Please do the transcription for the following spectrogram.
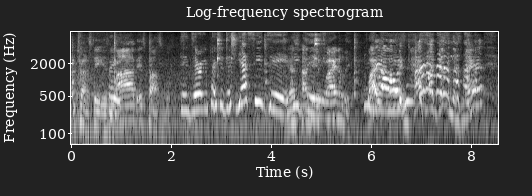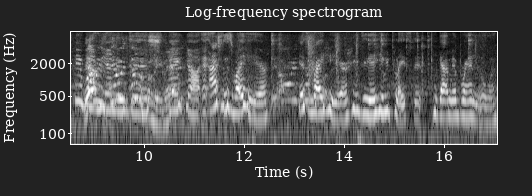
I'm trying to stay as Wait. live as possible. Did Derek replace your dish? Yes, he did. Yes, he I did. did finally. He Why y'all always pass my business, man? He brought me always coming dish. for me, man. Thank y'all. And actually, it's right here. It's right here. He did. He replaced it. He got me a brand new one.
